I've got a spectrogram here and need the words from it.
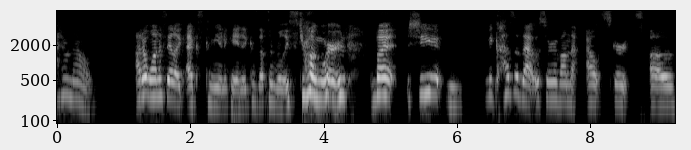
I don't know. I don't want to say like excommunicated because that's a really strong word, but she Mm. because of that was sort of on the outskirts of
